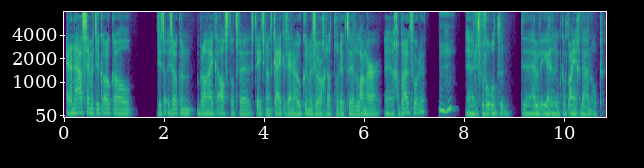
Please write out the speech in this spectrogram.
En daarnaast zijn we natuurlijk ook al, dit is ook een belangrijke as dat we steeds aan het kijken zijn naar hoe kunnen we zorgen dat producten langer gebruikt worden. Mm dus bijvoorbeeld de, hebben we eerder een campagne gedaan op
